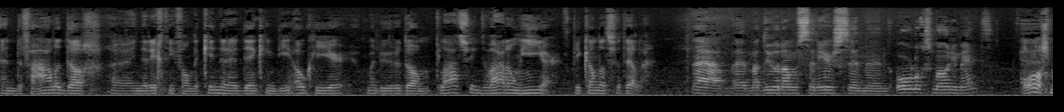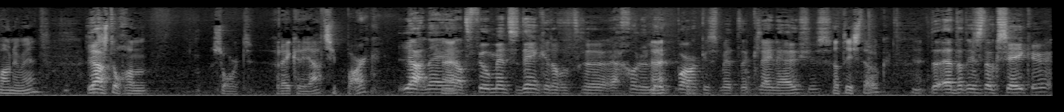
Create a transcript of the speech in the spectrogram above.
en de verhalendag uh, in de richting van de kinderherdenking die ook hier op Madurodam plaatsvindt. Waarom hier? Wie kan dat vertellen? Nou ja, Madurodam is ten eerste een, een oorlogsmonument. Oorlogsmonument? Ja. Het is toch een soort recreatiepark? Ja, nee, ja. veel mensen denken dat het uh, ja, gewoon een leuk park is met uh, kleine huisjes. Dat is het ook. Ja. Uh, dat is het ook zeker.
